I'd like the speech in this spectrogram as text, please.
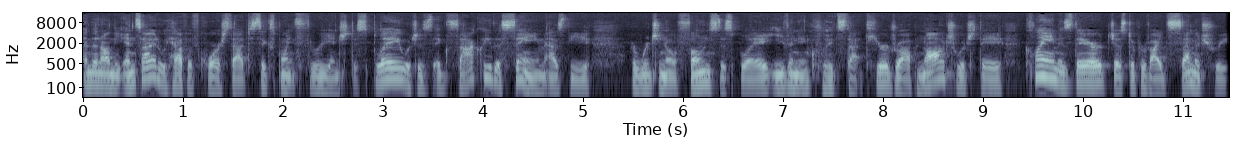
And then on the inside, we have, of course, that 6.3 inch display, which is exactly the same as the original phone's display even includes that teardrop notch, which they claim is there just to provide symmetry.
